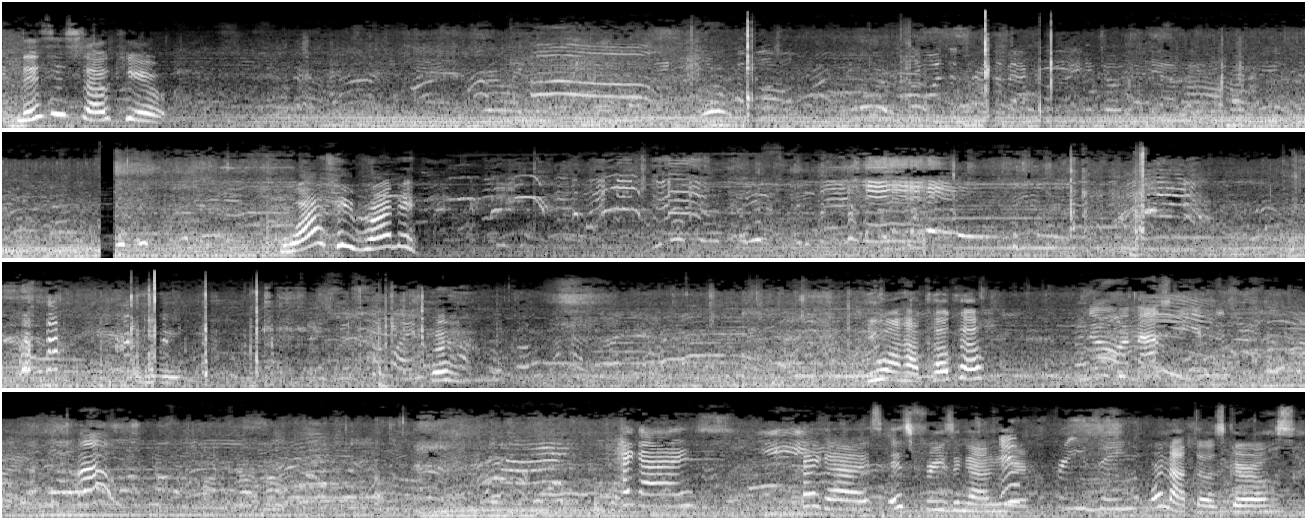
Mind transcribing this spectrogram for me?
This is so cute. Why is he running? You want hot cocoa? No, I'm asking if this. Guys. It's freezing out here. It's freezing, We're not those girls.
